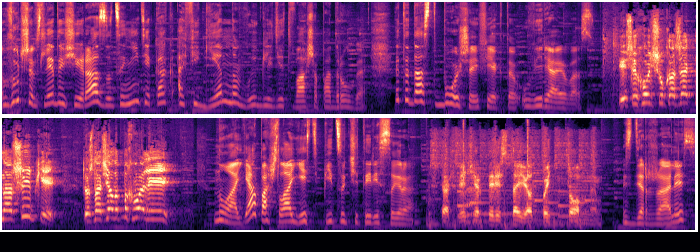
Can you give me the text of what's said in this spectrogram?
Лучше в следующий раз зацените, как офигенно выглядит ваша подруга. Это даст больше эффекта, уверяю вас. Если хочешь указать на ошибки, то сначала похвали. Ну а я пошла есть пиццу 4 сыра. Что ж, вечер перестает быть томным. Сдержались?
